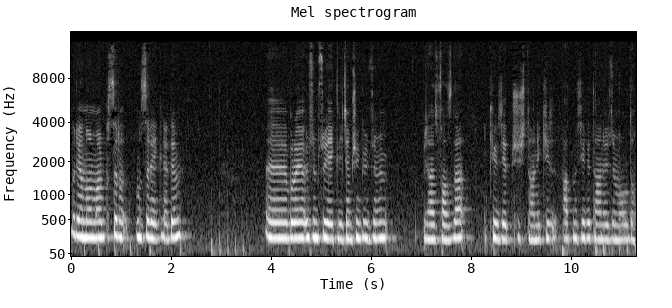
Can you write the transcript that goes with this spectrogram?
Buraya normal mısır, mısır ekledim. Ee, buraya üzüm suyu ekleyeceğim. Çünkü üzümüm biraz fazla. 273 tane, 267 tane üzüm oldu.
